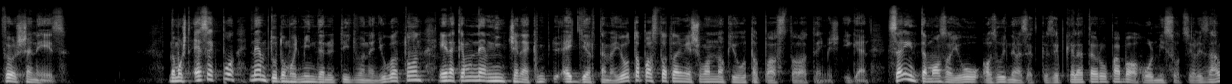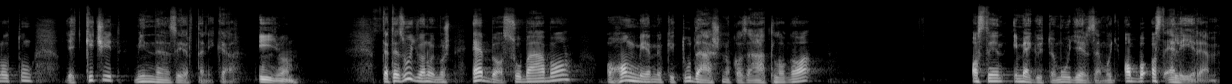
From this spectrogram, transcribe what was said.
föl se néz. Na most ezek pont, nem tudom, hogy mindenütt így van-e nyugaton. Én nekem nem nincsenek egyértelműen jó tapasztalataim, és vannak jó tapasztalataim is. Igen. Szerintem az a jó az úgynevezett közép-kelet-európában, ahol mi szocializálódtunk, hogy egy kicsit mindenhez érteni kell. Így van. Tehát ez úgy van, hogy most ebbe a szobába a hangmérnöki tudásnak az átlaga, azt én, én megütöm, úgy érzem, hogy abba, azt elérem.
